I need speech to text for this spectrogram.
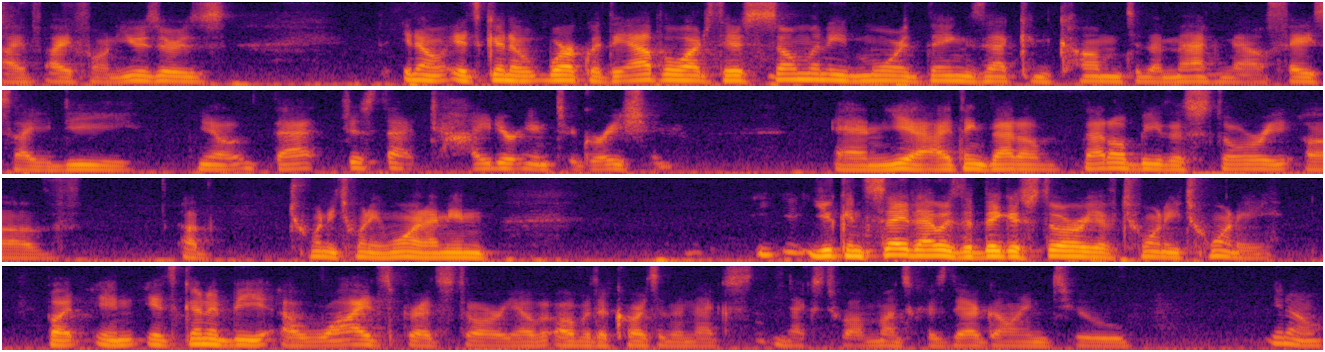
I, iphone users. You know it's going to work with the apple watch. There's so many more things that can come to the mac now face id you know that just that tighter integration. And yeah i think that'll that'll be the story of of 2021 i mean you can say that was the biggest story of 2020 but in, it's going to be a widespread story over, over the course of the next next 12 months because they're going to you know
